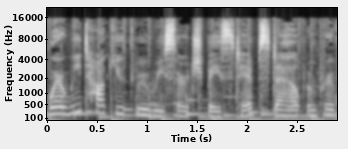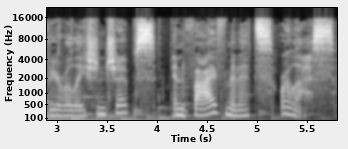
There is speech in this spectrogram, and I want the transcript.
where we talk you through research based tips to help improve your relationships in five minutes or less.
